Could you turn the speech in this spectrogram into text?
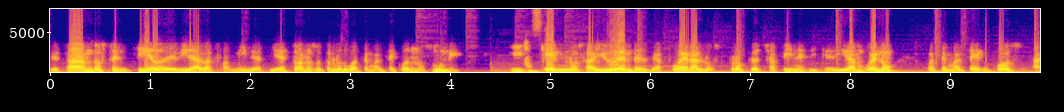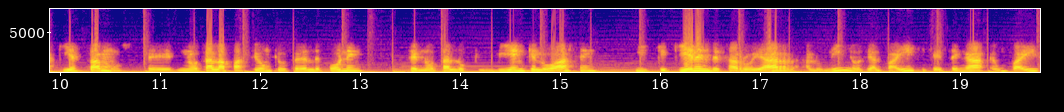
está dando sentido de vida a las familias y esto a nosotros los guatemaltecos nos une y que nos ayuden desde afuera los propios chapines y que digan, bueno, guatemaltecos, aquí estamos, se nota la pasión que ustedes le ponen, se nota lo bien que lo hacen y que quieren desarrollar a los niños y al país y que tenga un país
